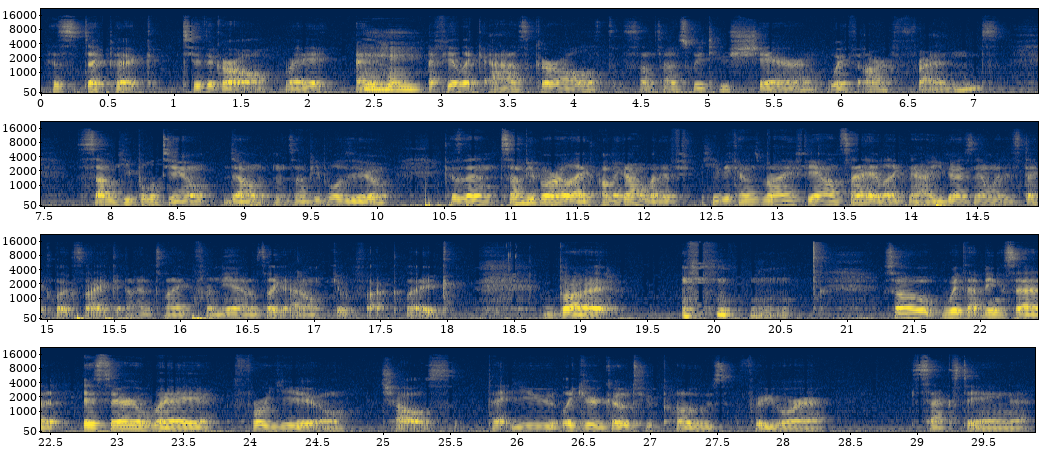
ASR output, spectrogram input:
his dick pic to the girl, right? And mm-hmm. I feel like as girls, sometimes we do share with our friends some people do don't, and some people do. Because then some people are like, oh my god, what if he becomes my fiance? Like now you guys know what his dick looks like, and it's like for me, I was like, I don't give a fuck. Like, but so with that being said, is there a way for you, Charles, that you like your go-to pose for your sexting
